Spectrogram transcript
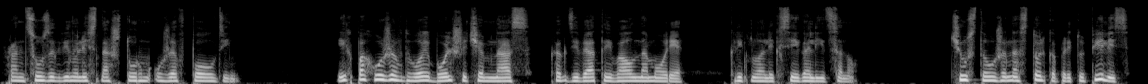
французы двинулись на штурм уже в полдень. Их, похоже, вдвое больше, чем нас, как девятый вал на море, крикнул Алексей Голицыну. Чувства уже настолько притупились,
